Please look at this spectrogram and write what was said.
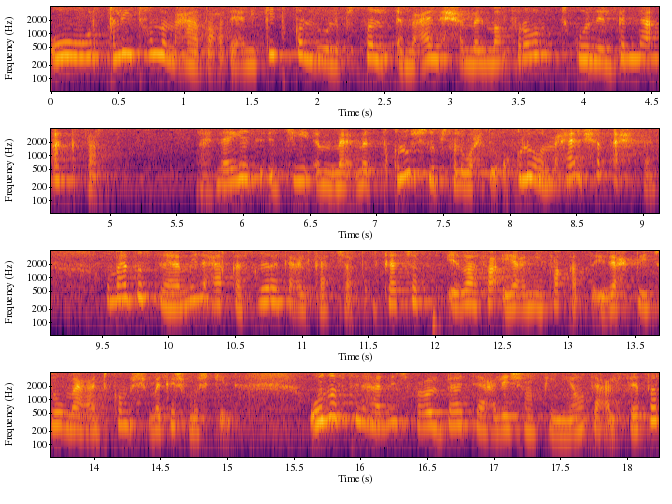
وقليتهم مع بعض. يعني كي تقلوا البصل مع اللحم المفروم تكون البنة أكثر. هنايا تجي ما, تقلوش البصل وحده اقلوه مع اللحم أحسن. وبعد ضفت لها ملعقه صغيرة تاع الكاتشب. الكاتشب إضافة يعني فقط إذا حبيتو ما عندكمش ما كاش مشكل. وضفت لها نصف علبة تاع لي شامبينيون تاع الفطر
